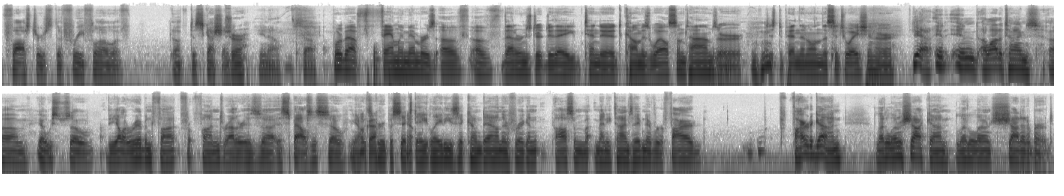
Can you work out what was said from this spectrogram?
fosters the free flow of of discussion. Sure. you know. So What about family members of, of veterans? Do, do they tend to come as well sometimes, or Mm-hmm. just depending on the situation? Or yeah, it, and a lot of times, um, you know, so the Yellow Ribbon Fund, fund rather is uh, is spouses. So you know, it's a group of six Yep. to eight ladies that come down. They're friggin' awesome. Many times they've never fired fired a gun, let alone a shotgun, let alone shot at a bird.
